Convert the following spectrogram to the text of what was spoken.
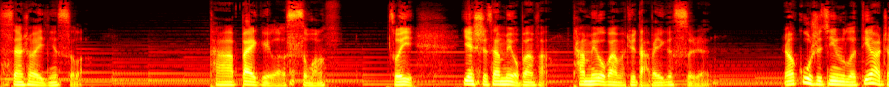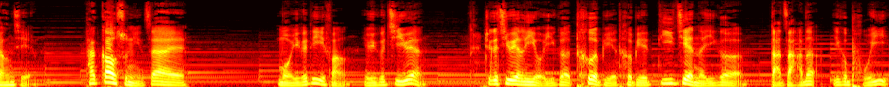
三少已经死了，他败给了死亡，所以燕十三没有办法，他没有办法去打败一个死人。然后故事进入了第二章节，他告诉你，在某一个地方有一个妓院，这个妓院里有一个特别特别低贱的一个打杂的一个仆役。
